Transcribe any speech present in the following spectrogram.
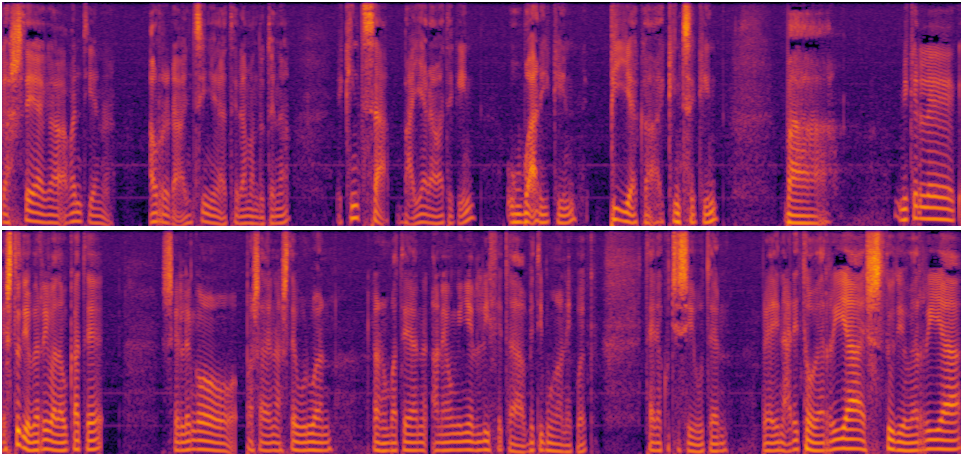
Gaztea abantiana aurrera entzinera teraman dutena. Ekintza baiara batekin, ubarikin, pilaka ekintzekin, ba, Mikelek estudio berri bat daukate, ze lehengo pasaden aste buruan, larun batean, anegon ginen Liz eta beti muganekoek, eta erakutsi ziguten, beraien areto berria, estudio berria,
